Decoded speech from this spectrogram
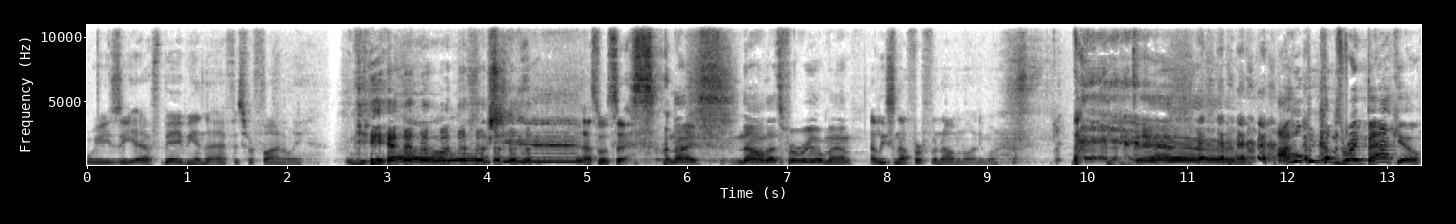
Weezy F baby, and the F is for finally. Yeah, Oh shit! That's what it says. nice. No, that's for real, man. At least not for phenomenal anymore. Damn. I hope he comes right back, yo.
